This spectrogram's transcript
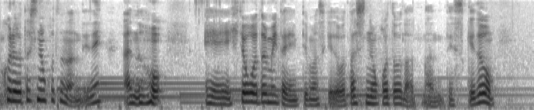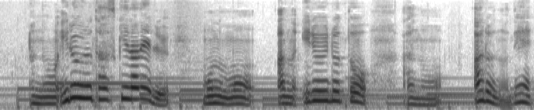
これ私のことなんでねあの、えー、人事みたいに言ってますけど私のことだったんですけどあのいろいろ助けられるものもあのいろいろとあのあるので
